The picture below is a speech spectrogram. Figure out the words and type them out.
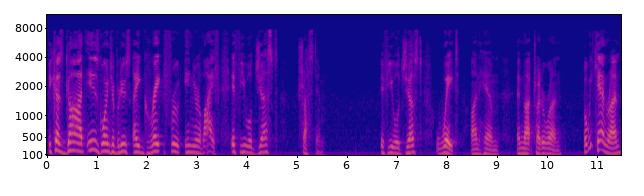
Because God is going to produce a great fruit in your life if you will just trust him. if you will just wait on Him and not try to run. But we can run.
